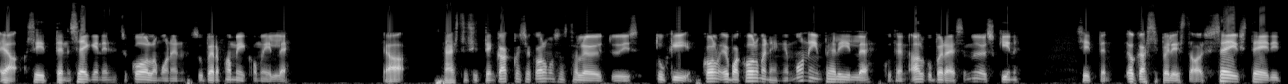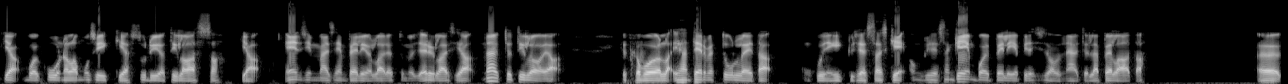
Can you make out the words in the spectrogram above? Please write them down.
Ja sitten Seiken Densetsu 3 Super Famicomille. Ja näistä sitten kakkos- ja kolmosesta löytyisi tuki kol- jopa kolmen hengen monin pelille, kuten alkuperäisessä myöskin. Sitten jokaisessa pelistä olisi save stateit ja voi kuunnella musiikkia studiotilassa. Ja ensimmäiseen peliin on laitettu myös erilaisia näyttötiloja, jotka voi olla ihan tervetulleita, kun kuitenkin kyseessä on kyseessä Game Boy-peli ja pitäisi olla näytöllä pelata. Öö,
